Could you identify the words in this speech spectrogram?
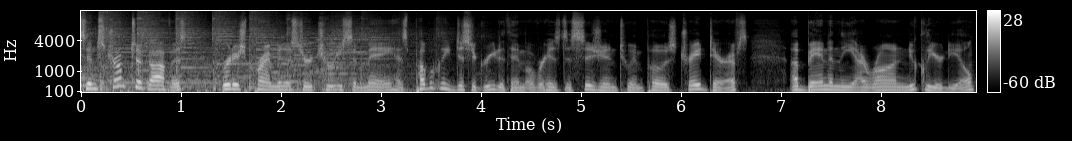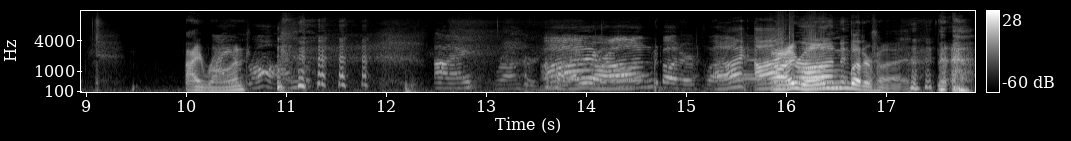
Since Trump took office, British Prime Minister Theresa May has publicly disagreed with him over his decision to impose trade tariffs, abandon the Iran nuclear deal. Iran. I, Ron Butterfly. Iran butterfly.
